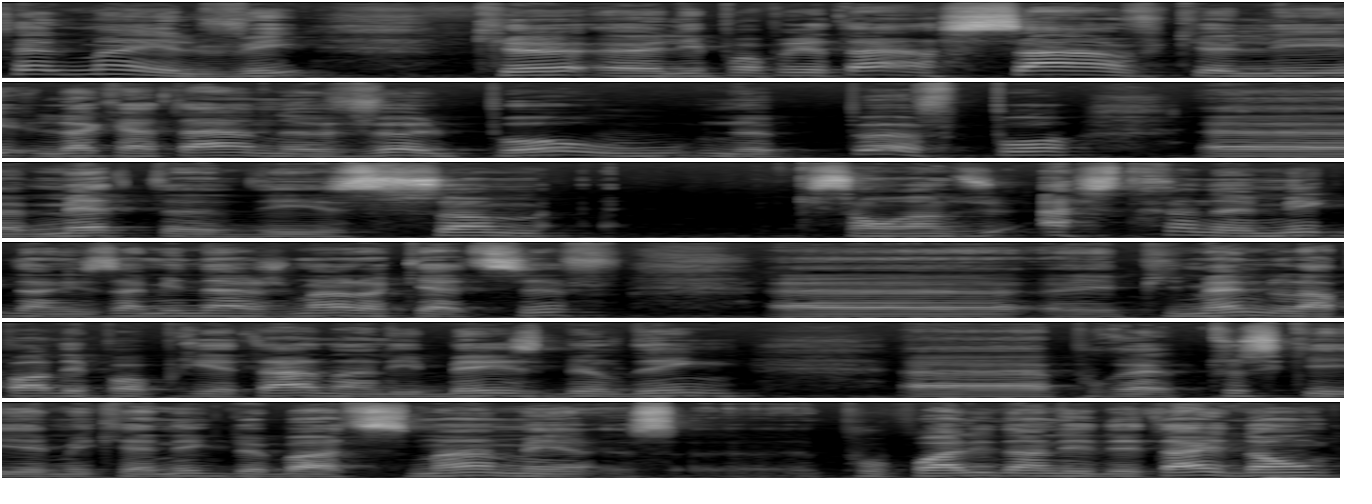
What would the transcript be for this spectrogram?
tellement élevés que euh, les propriétaires savent que les locataires ne veulent pas ou ne peuvent pas mettre des sommes qui sont rendues astronomiques dans les aménagements locatifs, et puis même de la part des propriétaires dans les base buildings. Euh, pour tout ce qui est mécanique de bâtiment, mais euh, pour pas aller dans les détails. Donc,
